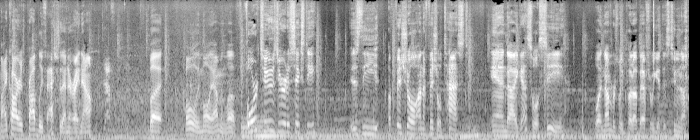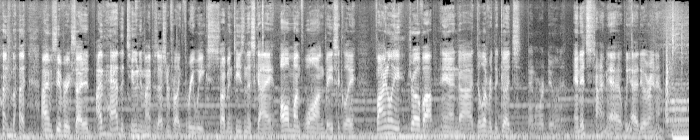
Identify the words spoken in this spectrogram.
My car is probably faster than it right now but holy moly, I'm in love. 420 to 60 is the official, unofficial test, and I guess we'll see what numbers we put up after we get this tune on, but I'm super excited. I've had the tune in my possession for like three weeks, so I've been teasing this guy all month long, basically. Finally drove up and uh, delivered the goods, And we're doing it. and it's time. Yeah, we gotta do it right now.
